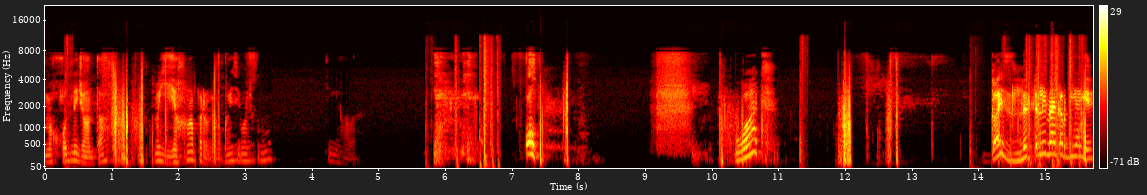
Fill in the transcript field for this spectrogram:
मैं खुद नहीं जानता। मैं यहाँ पर हूँ कहीं से बोल सकता हूँ यहाँ ओह व्हाट गाइस लिटरली मैं कर दिया ये।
